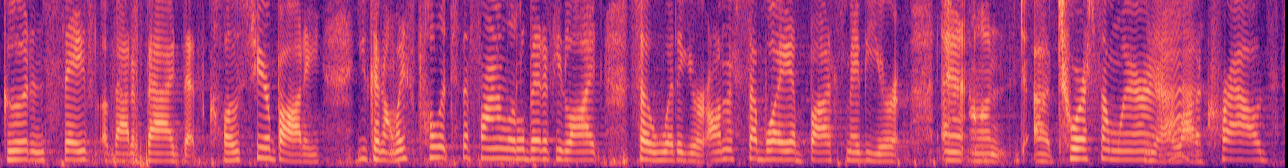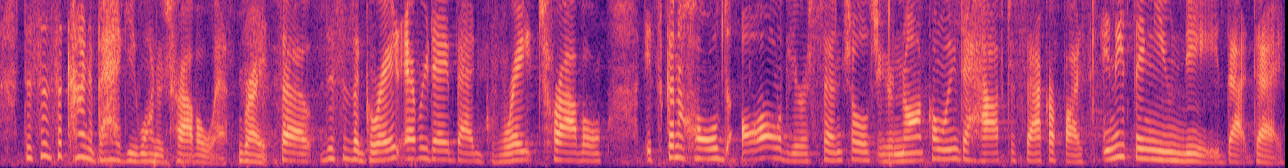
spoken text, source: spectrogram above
good and safe about a bag that's close to your body. You can always pull it to the front a little bit if you like. So whether you're on a subway, a bus, maybe you're uh, on a tour somewhere yeah. and a lot of crowds, this is the kind of bag you want to travel with. Right. So this is a great everyday bag, great travel. It's going to hold all of your essentials. You're not going to have to sacrifice anything you need that day.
